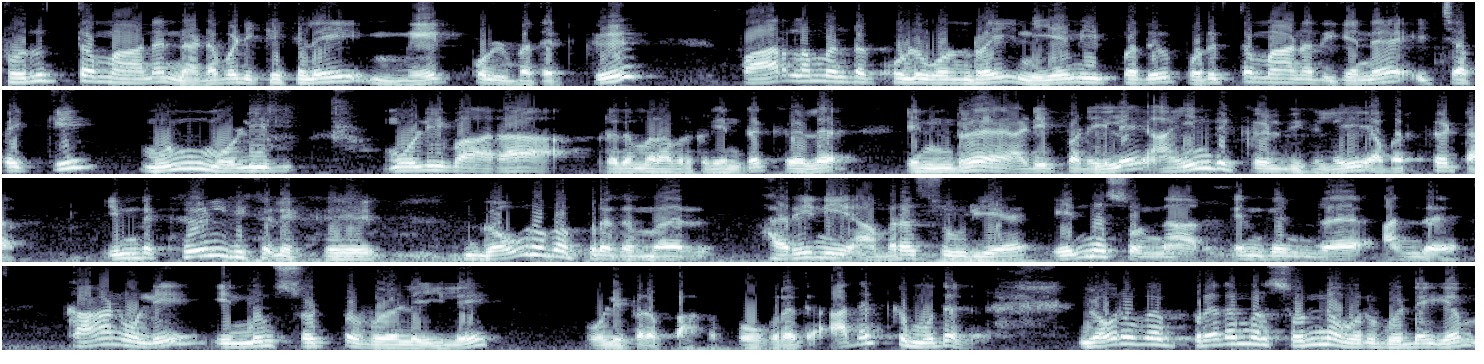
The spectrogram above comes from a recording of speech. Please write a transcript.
பொருத்தமான நடவடிக்கைகளை மேற்கொள்வதற்கு பாராளுமன்ற குழு ஒன்றை நியமிப்பது பொருத்தமானது என இச்சபைக்கு முன்மொழி மொழிவாரா பிரதமர் அவர்கள் என்ற கேள என்ற அடிப்படையிலே ஐந்து கேள்விகளை அவர் கேட்டார். இந்த கேள்விகளுக்கு கௌரவ பிரதமர் ஹரிணி அமரசூரிய என்ன சொன்னார் என்கின்ற அந்த காணொளி இன்னும் சொற்ப வேளையிலே ஒளிபரப்பாக போகிறது. அதற்கு முதல் கௌரவ பிரதமர் சொன்ன ஒரு விடயம்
